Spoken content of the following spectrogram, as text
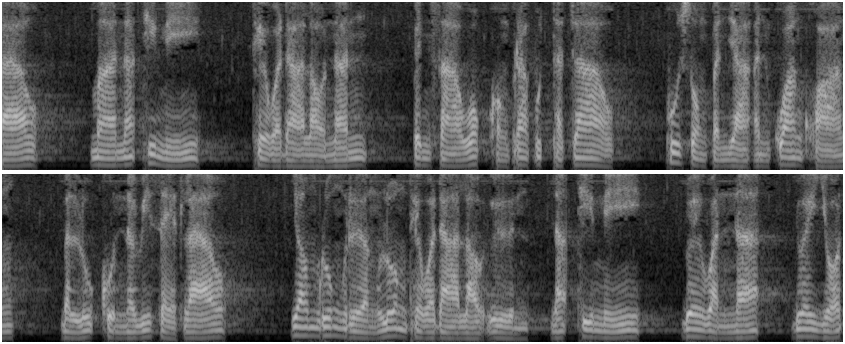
แล้ว มาณที่นี้ เทวดาเหล่านั้นเป็นสาวกของพระพุทธเจ้า ผู้ทรงปัญญาอันกว้างขวาง บรรลุคุณวิเศษแล้ว ย่อมรุ่งเรืองล่วงเทวดาเหล่าอื่น ณที่นี้ ด้วยวันนะ ด้วยยศ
